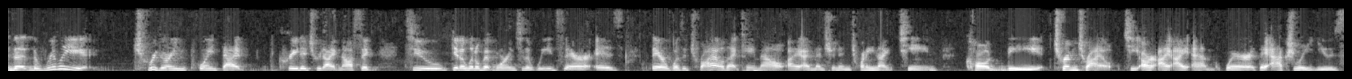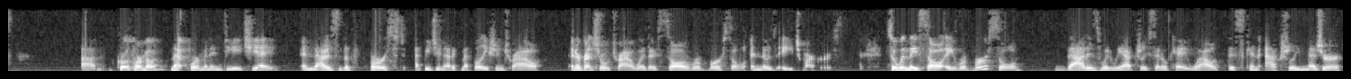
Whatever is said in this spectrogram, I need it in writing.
the the really triggering point that created TruDiagnostic to get a little bit more into the weeds there is there was a trial that came out, I, I mentioned in 2019, called the TRIIM trial, T R I I M, where they actually use um, growth hormone, metformin, and DHEA. And that is the first epigenetic methylation trial, interventional trial, where they saw a reversal in those age markers. So when they saw a reversal, that is when we actually said, okay, wow, this can actually measure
